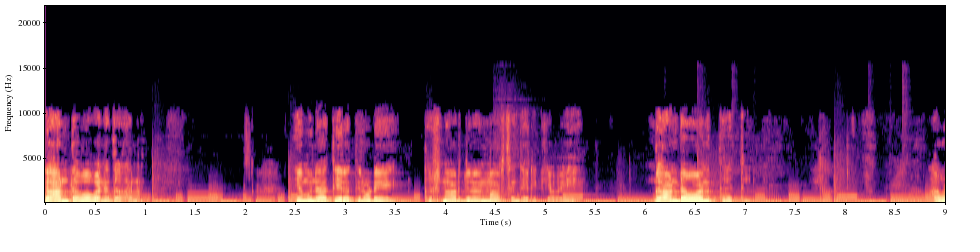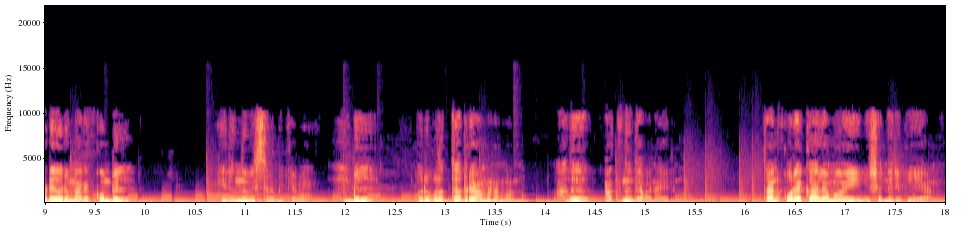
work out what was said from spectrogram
ഗാണ്ഡവ വനദഹനം യമുനാ തീരത്തിലൂടെ കൃഷ്ണാർജുനന്മാർ സഞ്ചരിക്കവേ. ഗാന്ധവനത്തിലെത്തി അവിടെ ഒരു മരക്കൊമ്പിൽ ഇരുന്ന് വിശ്രമിക്കവേ. മുമ്പിൽ ഒരു വൃദ്ധ ബ്രാഹ്മണൻ വന്നു. അത് അഗ്നിദേവനായിരുന്നു താൻ കുറെ കാലമായി വിശന്നിരിക്കുകയാണ്.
